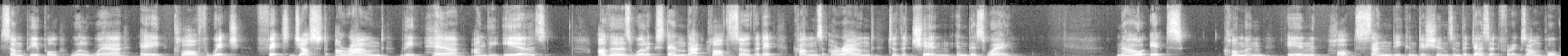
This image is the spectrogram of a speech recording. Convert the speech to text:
some people will wear a cloth which fits just around the hair and the ears. Others will extend that cloth so that it comes around to the chin in this way. Now, it's common in hot, sandy conditions, in the desert, for example,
